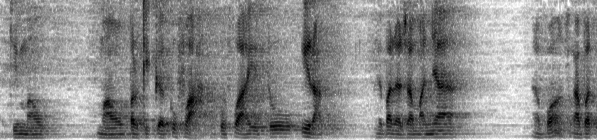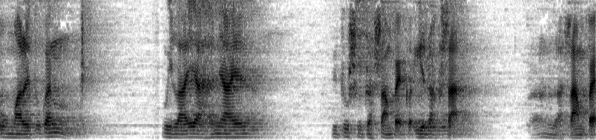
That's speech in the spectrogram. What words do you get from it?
Jadi mau mau pergi ke Kufah. Kufah itu Irak. Ya, pada zamannya apa sahabat Umar itu kan wilayahnya itu sudah sampai ke Irak sana. Sudah sampai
